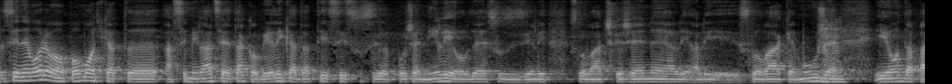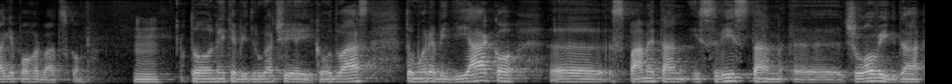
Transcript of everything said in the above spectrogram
e, si ne moramo pomoći kad e, asimilacija je tako velika da ti si su se poženili, ovdje su zjeli slovačke žene, ali, ali slovake muže mm. i onda pak je po hrvatskom. Mm. To neće biti drugačije i kod vas. To mora biti jako e, spametan i svistan e, človik da,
